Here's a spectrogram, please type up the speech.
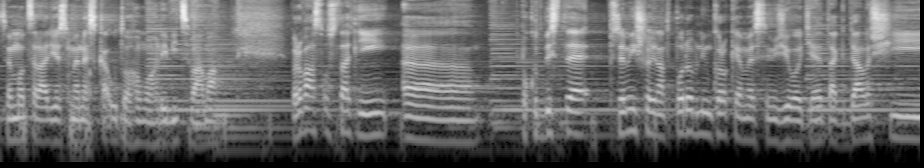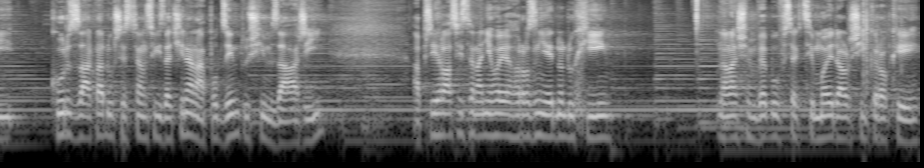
Jsem moc rádi, že jsme dneska u toho mohli být s váma. Pro vás ostatní, eh, pokud byste přemýšleli nad podobným krokem ve svém životě, tak další kurz základů křesťanství začíná na podzim, tuším v září. A přihlásit se na něho je hrozně jednoduchý. Na našem webu v sekci Moje další kroky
